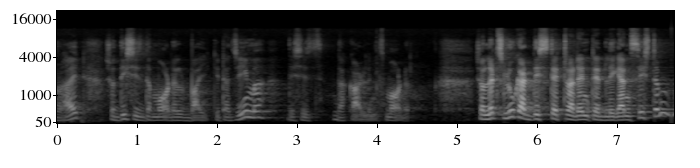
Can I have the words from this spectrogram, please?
alright. So, this is the model by Kitajima, this is the Karlin's model. So, let us look at this tetradentate ligand system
